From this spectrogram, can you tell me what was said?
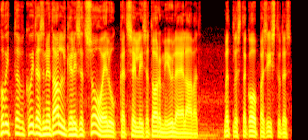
huvitav, kuidas need algelised sooelukad sellise tormi üle elavad, mõtles ta koopas istudes.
